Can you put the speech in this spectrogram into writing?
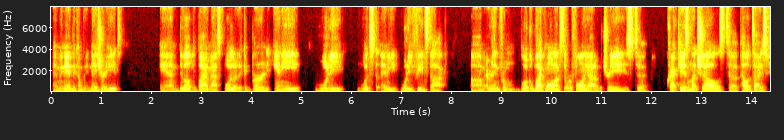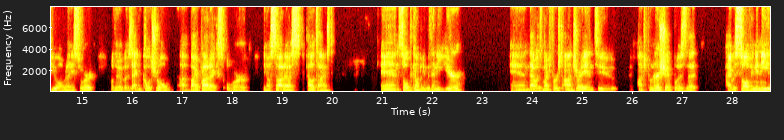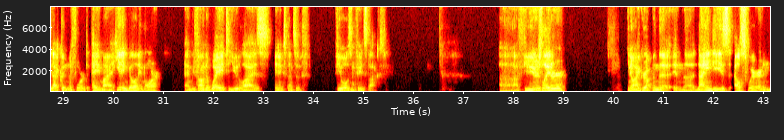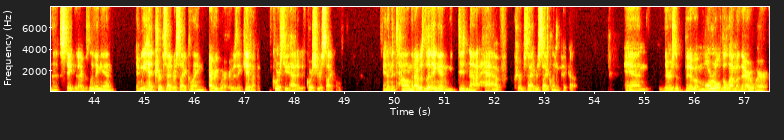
And we named the company Nature Heat and developed a biomass boiler that could burn any woody wood, any woody feedstock, um, everything from local black walnuts that were falling out of the trees to cracked hazelnut shells to pelletized fuel of any sort, whether it was agricultural uh, byproducts or you know sawdust pelletized, and sold the company within a year. And that was my first entree into entrepreneurship was that I was solving a need. I couldn't afford to pay my heating bill anymore. And we found a way to utilize inexpensive fuels and feedstocks. Uh, a few years later, you know, I grew up in the in the 90s elsewhere in the state that I was living in, and we had curbside recycling everywhere. It was a given. Of course you had it. Of course you recycled. And in the town that I was living in, we did not have curbside recycling pickup. And there's a bit of a moral dilemma there where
